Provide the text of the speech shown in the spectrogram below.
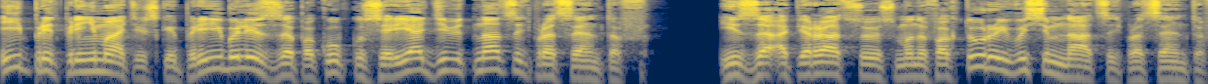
и предпринимательской прибыли за покупку сырья 19% и за операцию с мануфактурой 18%.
